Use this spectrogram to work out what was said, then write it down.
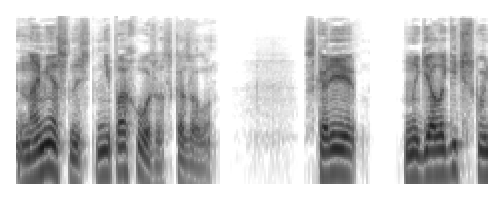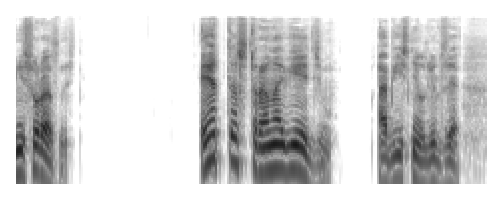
«На местность не похоже», — сказал он. «Скорее, на геологическую несуразность». «Это страна ведьм», — объяснил Людзе, —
